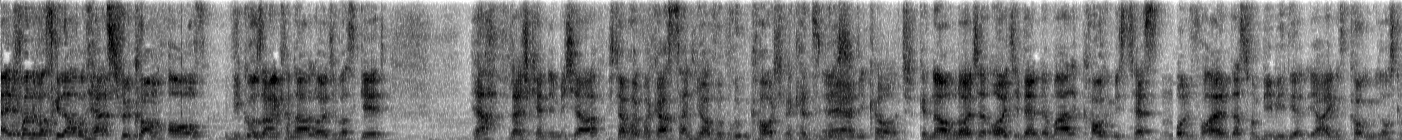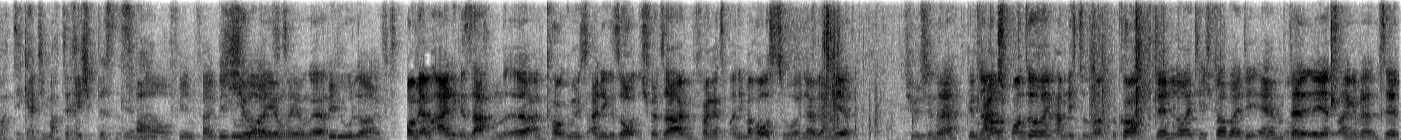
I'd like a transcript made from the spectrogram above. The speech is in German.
Ey Freunde, was geht ab und herzlich willkommen auf Vico sein Kanal, Leute, was geht? Ja, vielleicht kennt ihr mich ja. Ich darf heute mal Gast sein hier auf der berühmten Couch. Wer kennt sie nicht? Ja, die Couch. Genau, Leute, heute werden wir mal Kaugummis testen und vor allem das von Bibi, die hat ihr eigenes Kaugummi rausgemacht. Digga, die macht ja richtig Business, Genau, wa? auf jeden Fall. Bilou Junge, läuft. Junge, Junge. Bilou läuft. Und wir haben einige Sachen äh, an Kaugummis, einige Sorten. Ich würde sagen, wir fangen jetzt mal an, die mal rauszuholen. Ja, wir haben hier Tüte, ne? Genau. Kein Sponsoring, haben nichts umsonst bekommen. Denn Leute, ich war bei DM. Werdet ihr jetzt eingeblendet sehen.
